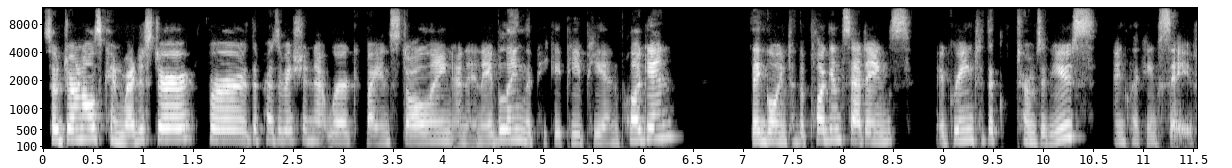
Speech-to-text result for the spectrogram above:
So journals can register for the Preservation Network by installing and enabling the PKP-PN plugin, then going to the plugin settings, agreeing to the terms of use, and clicking Save.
